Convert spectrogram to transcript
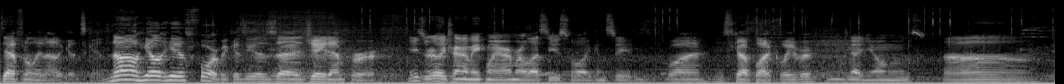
Definitely not a good skin. No, no, he he has four because he has uh, Jade Emperor. He's really trying to make my armor less useful. I can see. Why? He's got Black Cleaver. He's got Youmuu's. Ah. Like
